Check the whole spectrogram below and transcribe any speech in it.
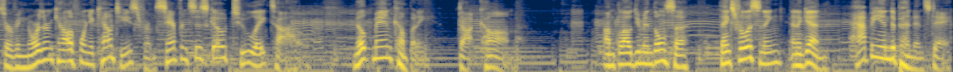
serving Northern California counties from San Francisco to Lake Tahoe. MilkmanCompany.com. I'm Claudio Mendonça. Thanks for listening, and again, Happy Independence Day.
